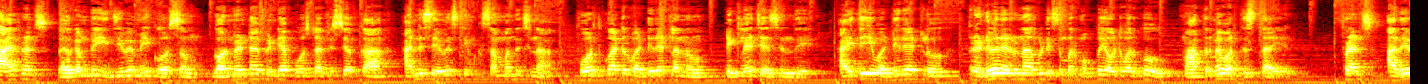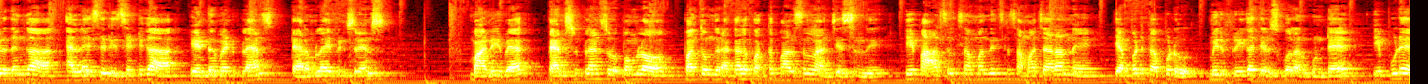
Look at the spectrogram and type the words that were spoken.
Hi friends welcome to easy way మీ కోసం. Government of India post office యొక్క అన్ని సేవింగ్స్ స్కీమ్కి సంబంధించిన ఫోర్త్ క్వార్టర్ వడ్డీ రేట్లను డిక్లేర్ చేసింది. అయితే ఈ వడ్డీ రేట్లు రెండు వేల ఇరవై నాలుగు డిసెంబర్ ముప్పై ఒకటి వరకు మాత్రమే వర్తిస్తాయి. ఫ్రెండ్స్ అదే విధంగా ఎల్ఐసి రీసెంట్గా endowment plans term life insurance money back pension plans రూపంలో పంతొమ్మిది రకాల కొత్త పాలసీలు లాంచ్ చేసింది. ఈ పాలసీలకు సంబంధించిన సమాచారాన్ని ఎప్పటికప్పుడు మీరు ఫ్రీగా తెలుసుకోవాలనుకుంటే ఇప్పుడే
